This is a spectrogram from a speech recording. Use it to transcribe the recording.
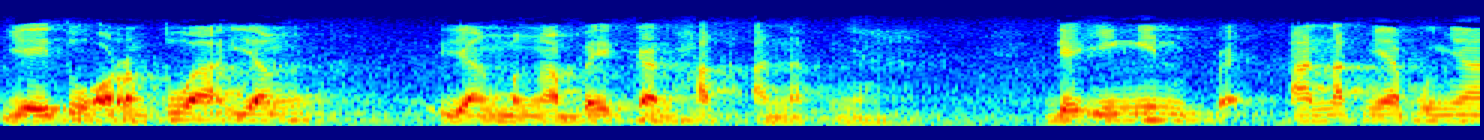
yaitu orang tua yang yang mengabaikan hak anaknya. Dia ingin anaknya punya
